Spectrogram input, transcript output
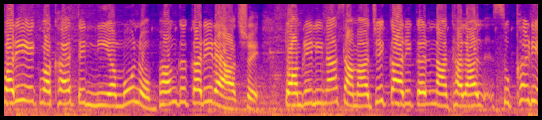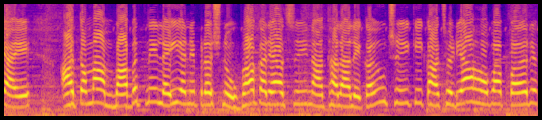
ફરી એક વખત નિયમોનો ભંગ કરી રહ્યા છે. તો અમરેલીના સામાજિક કાર્યકર નાથાલાલ સુખડિયાએ આ તમામ બાબતને લઈ અને પ્રશ્નો ઊભા કર્યા છે. નાથાલાલે કહ્યું છે કે કાછડિયા હોવા પર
